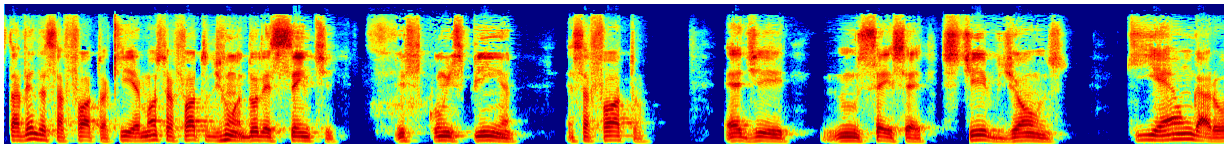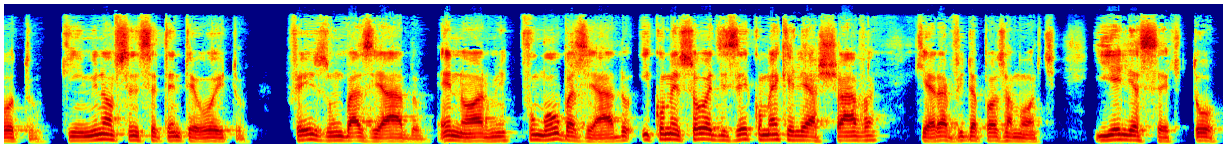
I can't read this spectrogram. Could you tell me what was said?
está vendo essa foto aqui? Mostra a foto de um adolescente com espinha. Essa foto é de, não sei se é Steve Jones, que é um garoto que em 1978 fez um baseado enorme, fumou baseado e começou a dizer como é que ele achava que era a vida após a morte. E ele acertou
